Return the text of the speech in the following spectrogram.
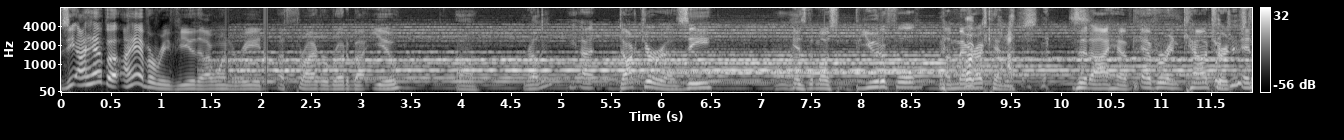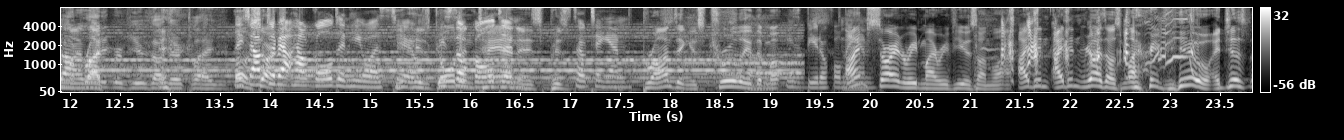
Z, I have a I have a review that I wanted to read. A Thriver wrote about you. Oh, really? Uh, Dr. uh, Z is the most beautiful American that I have ever encountered Would you in my stop life. writing reviews on there, Clay? They Oh, talked sorry. about how golden he was too. His He's golden so golden. tan is his so tan. bronzing is truly the most. He's a beautiful man. I'm sorry to read my reviews online. I didn't. I didn't realize that was my review. It just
